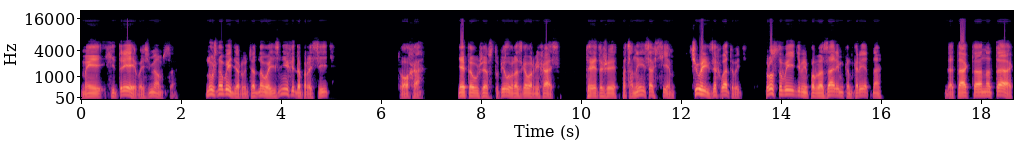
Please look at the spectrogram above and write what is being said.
Мы хитрее возьмемся. Нужно выдернуть одного из них и допросить. Тоха, это уже вступил в разговор Михась. Да это же пацаны совсем. Чего их захватывать? Просто выйдем и побазарим конкретно. Да так-то оно так.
